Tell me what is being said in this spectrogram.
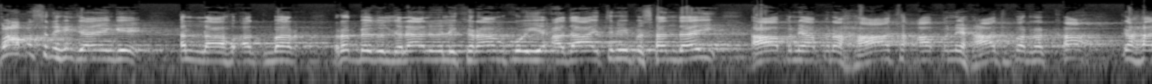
واپس نہیں جائیں گے۔ اللہ اکبر، رب الجلال علیہ کرام کو یہ ادا اتنی پسند آئی۔ آپ نے اپنا ہاتھ اپنے ہاتھ پر رکھا، کہا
